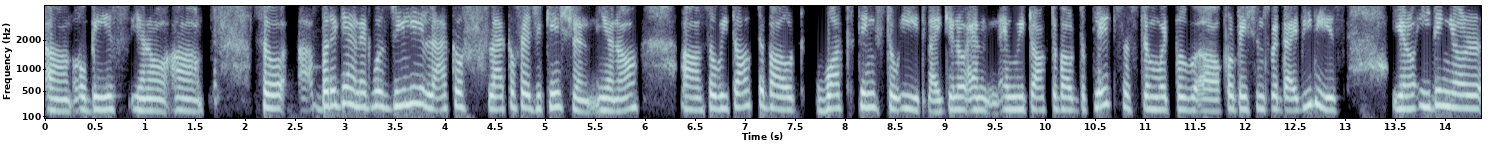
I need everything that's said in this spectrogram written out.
um, obese you know um, so uh, but again it was really lack of lack of education you know. Uh, so we talked about what things to eat like you know and and we talked about the plate system with uh, for patients with diabetes you know eating your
